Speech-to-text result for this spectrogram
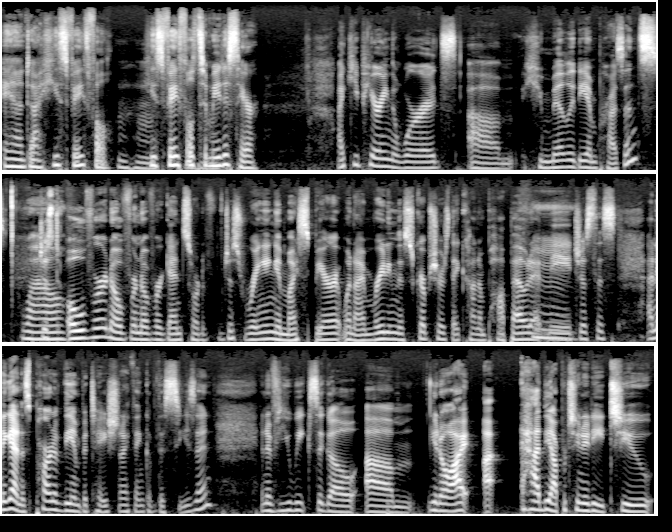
And uh, He's faithful. Mhm. He's faithful to Mhm. meet us here. I keep hearing the words um, humility and presence Wow. just over and over and over again, sort of just ringing in my spirit when I'm reading the scriptures. They kind of pop out at me. Mm. Just this, and again, it's part of the invitation I think of this season. And a few weeks ago, um, you know, I, I had the opportunity to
